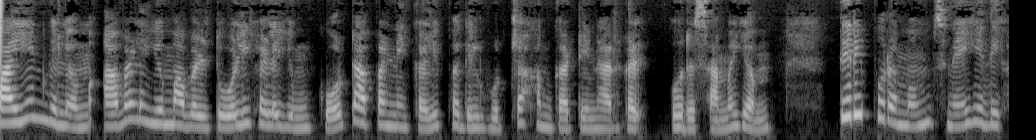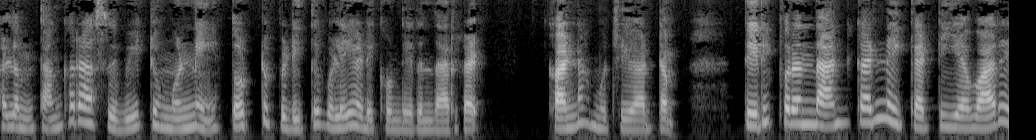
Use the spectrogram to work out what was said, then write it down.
பையன்களும் அவளையும் அவள் தோழிகளையும் கோட்டா பண்ணி கழிப்பதில் உற்சாகம் காட்டினார்கள். ஒரு சமயம் திரிபுரமும் சிநேகிதிகளும் தங்கராசு வீட்டு முன்னே தொட்டு பிடித்து விளையாடிக் கொண்டிருந்தார்கள். கண்ணாமூச்சியாட்டம் திரிபுரந்தான் கண்ணை கட்டியவாறு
